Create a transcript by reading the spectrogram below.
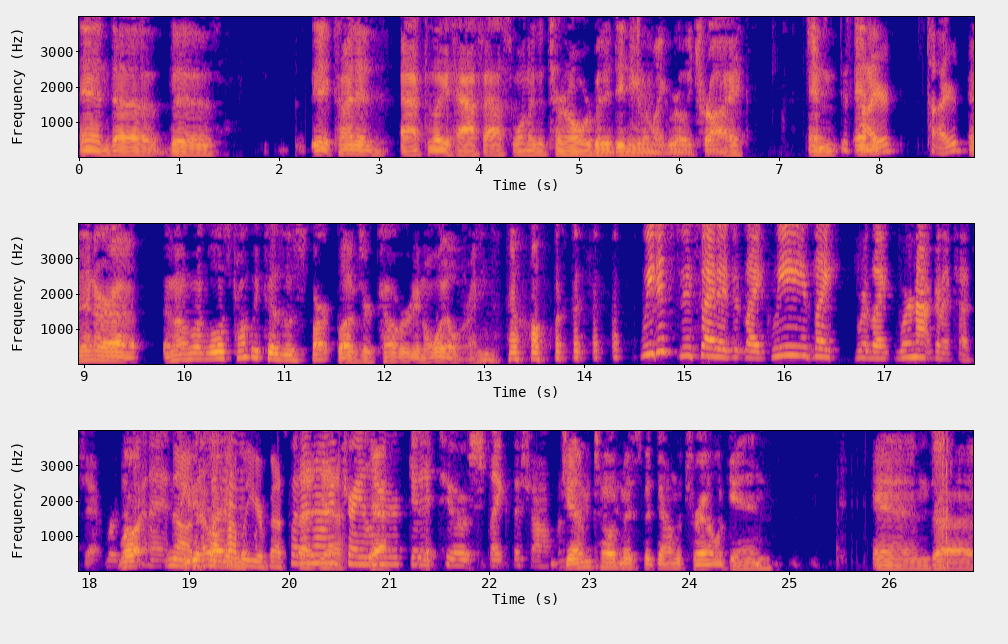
and uh the it kind of acted like a half-ass wanted to turn over, but it didn't even like really try. And And it's and- tired. it's tired. And then our uh, and I'm like, well, it's probably because the spark plugs are covered in oil right now. We just decided, like, we like we're like we're not gonna touch it. We're just Well, gonna No, like, that was probably to your best put bet. it on Yeah. a trailer, Yeah. get it to like the shop. and- Gem towed Misfit down the trail again. And uh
